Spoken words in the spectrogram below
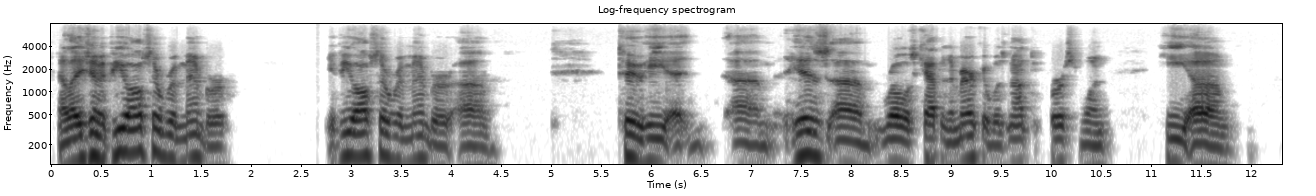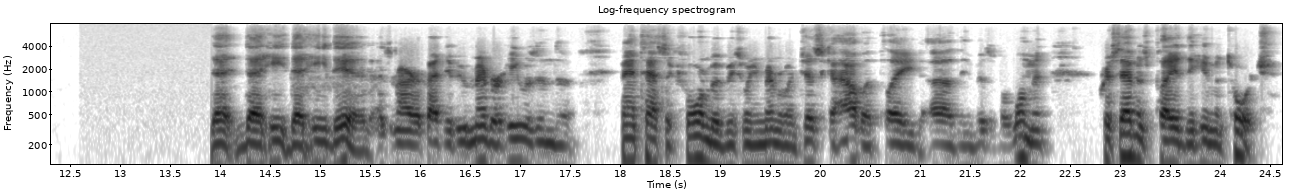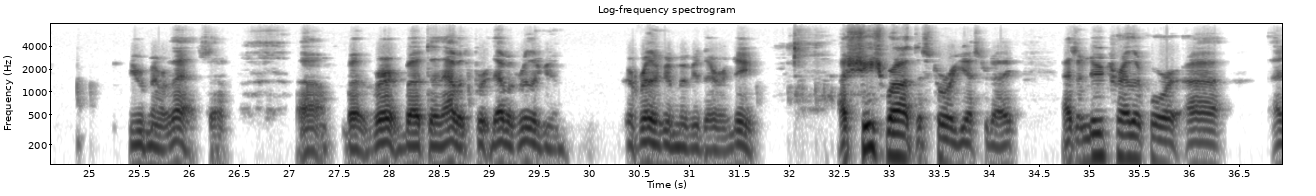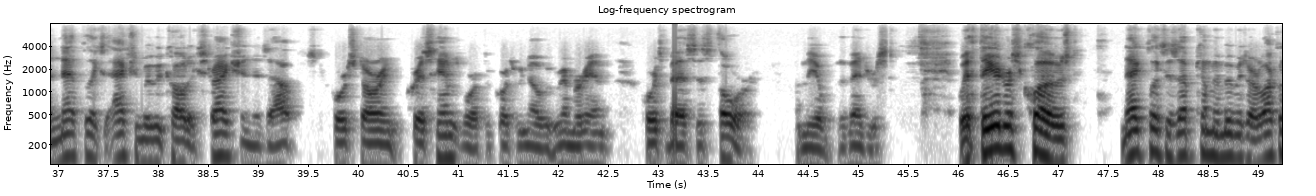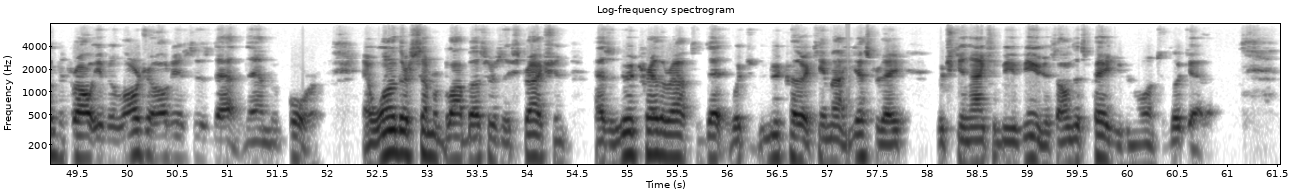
Now, ladies and gentlemen, if you also remember, if you also remember, um, too, he uh, um, his um, role as Captain America was not the first one he um, that that he that he did. As a matter of fact, if you remember, he was in the Fantastic Four movies. When you remember when Jessica Alba played uh, the Invisible Woman, Chris Evans played the Human Torch you remember that. So, uh, but very, but that was that was really good, a really good movie there indeed. Ashish brought out the story yesterday as a new trailer for uh, a Netflix action movie called Extraction is out. Of course, starring Chris Hemsworth. Of course, we know we remember him. Of course, best as Thor from the Avengers. With theaters closed, Netflix's upcoming movies are likely to draw even larger audiences than, than before. And one of their summer blockbusters, Extraction, has a new trailer out today, which the new trailer came out yesterday, which can actually be viewed. It's on this page if you want to look at it.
